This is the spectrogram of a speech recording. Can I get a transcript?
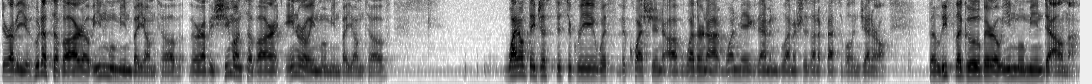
the Rabbi Yehuda savar ro'in mumin bayom tov, the Rabbi Shimon savar ein ro'in mumin bayom tov, why don't they just disagree with the question of whether or not one may examine blemishes on a festival in general? Veliflagu beroin mumin de alma.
